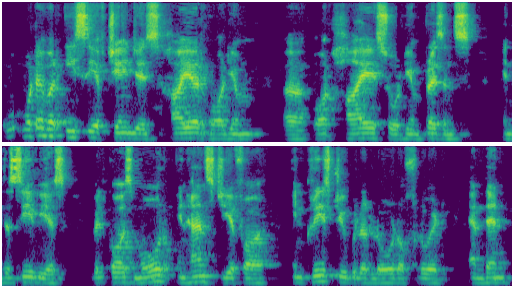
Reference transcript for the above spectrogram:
whatever ECF changes, higher volume uh, or high sodium presence in the CVS will cause more enhanced GFR, increased tubular load of fluid, and then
